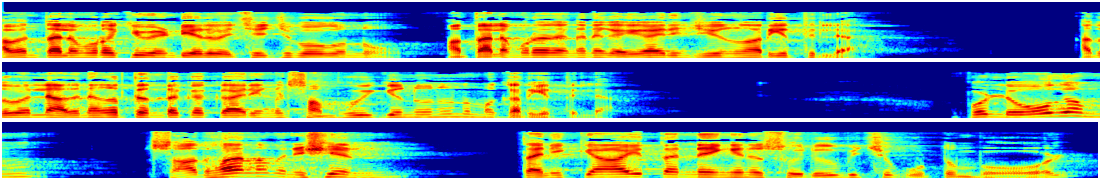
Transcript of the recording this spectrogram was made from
അവൻ തലമുറയ്ക്ക് വേണ്ടി അത് വെച്ചേച്ചു പോകുന്നു. ആ തലമുറ എങ്ങനെ കൈകാര്യം ചെയ്യുന്നു അറിയത്തില്ല. അതുമല്ല അതിനകത്ത് എന്തൊക്കെ കാര്യങ്ങൾ സംഭവിക്കുന്നു എന്ന് നമുക്കറിയത്തില്ല. അപ്പോൾ ലോകം സാധാരണ മനുഷ്യൻ തനിക്കായി തന്നെ ഇങ്ങനെ സ്വരൂപിച്ചു കൂട്ടുമ്പോൾ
